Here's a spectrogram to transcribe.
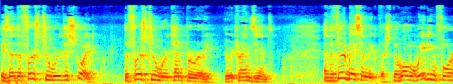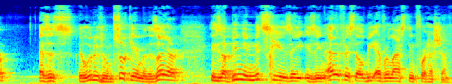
is that the first two were destroyed. The first two were temporary, they were transient. And the third Beis Hamikdash, the one we're waiting for, as it's alluded to in Psukim and the Zohar, is a binyan nitzchi, is, a, is an edifice that will be everlasting for Hashem.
